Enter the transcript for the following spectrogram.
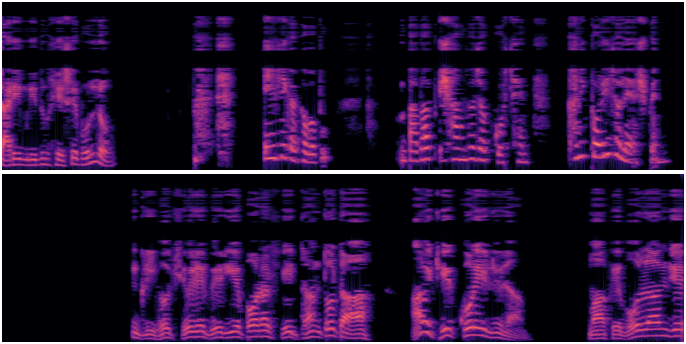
চারি মৃদু হেসে বলল এই যে কাকাবাবু বাবা সান্ধ্য জব করছেন খানিক পরেই চলে আসবেন। গৃহ ছেড়ে বেরিয়ে পড়ার সিদ্ধান্তটা আমি ঠিক করেই নিলাম। মাকে বললাম যে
